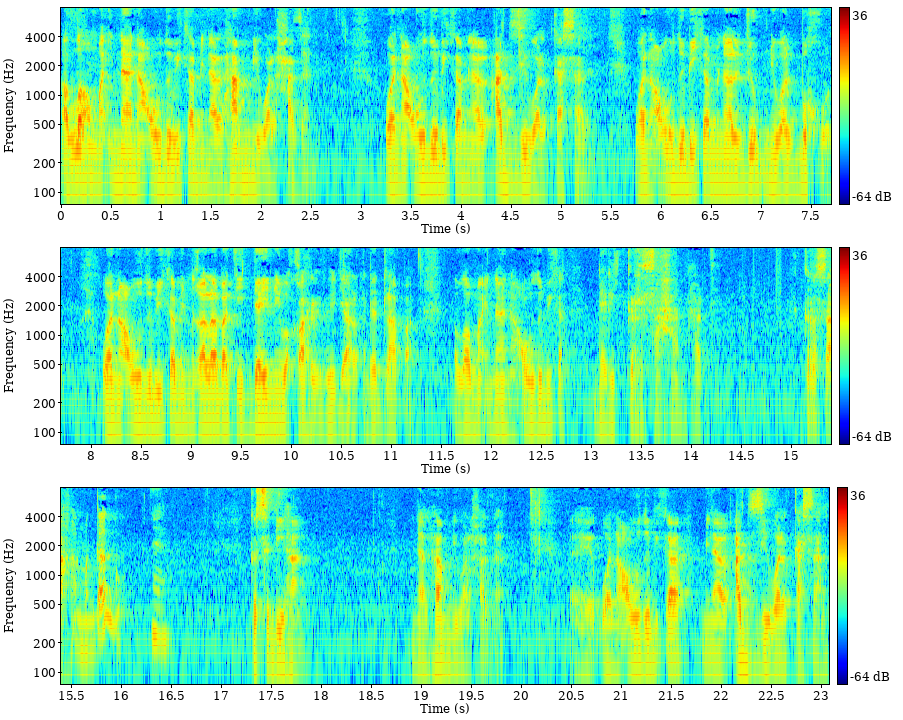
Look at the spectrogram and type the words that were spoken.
Allahumma inna na'udzubika minal hammi wal hazan wa na'udzubika minal ajzi wal kasal wa na'udzubika minal jubni wal bukhul wa na'udzubika min ghalabati daini wa qahri rijal. Ada delapan. Allahumma inna na'udzubika dari keresahan hati. Keresahan mengganggu. Ya. kesedihan. Minal hammi wal hazan. Eh, wa na'udzubika minal ajzi wal kasal.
